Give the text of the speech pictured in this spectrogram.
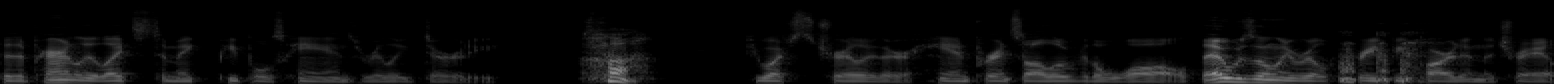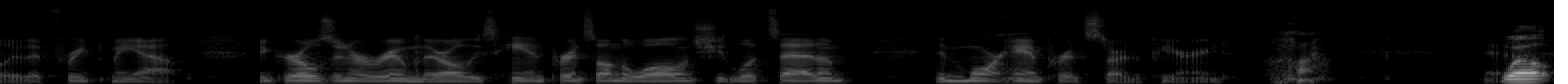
that apparently likes to make people's hands really dirty. Huh. If you watch the trailer, there are handprints all over the wall. That was the only real creepy part in the trailer that freaked me out. The girl's in her room, there are all these handprints on the wall, and she looks at them, and more handprints start appearing. Huh. Yeah. Well,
